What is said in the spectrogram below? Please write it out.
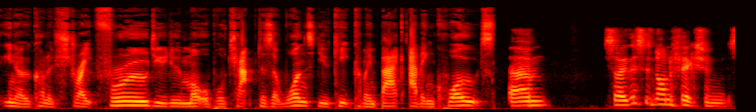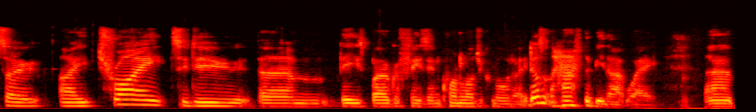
you know, kind of straight through? Do you do multiple chapters at once? Do you keep coming back, adding quotes? Um, so this is non-fiction. So I try to do um, these biographies in chronological order. It doesn't have to be that way, um,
